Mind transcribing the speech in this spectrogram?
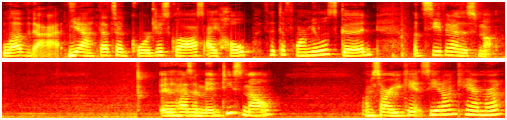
Love that. Yeah, that's a gorgeous gloss. I hope that the formula is good. Let's see if it has a smell. It has a minty smell. I'm sorry you can't see it on camera,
